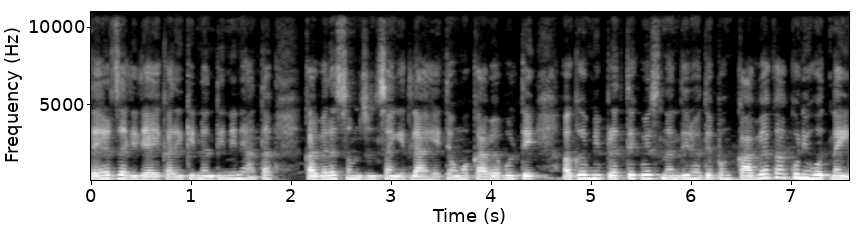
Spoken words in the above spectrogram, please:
तयार झालेली आहे कारण की नंदिनीने आता काव्याला समजून सांगितलं आहे. तेव्हा काव्या बोलते अगं मी प्रत्येक वेळेस नंदिनी होते पण काव्या काकूनी होत नाही.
